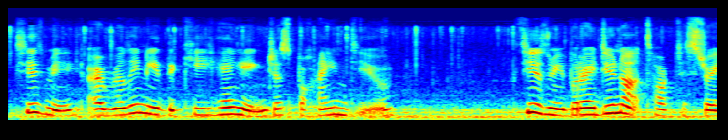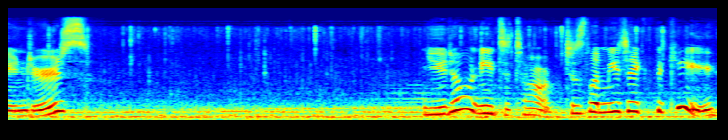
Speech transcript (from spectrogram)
Excuse me, I really need the key hanging just behind you. Excuse me, but I do not talk to strangers. You don't need to talk, just let me take the key.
